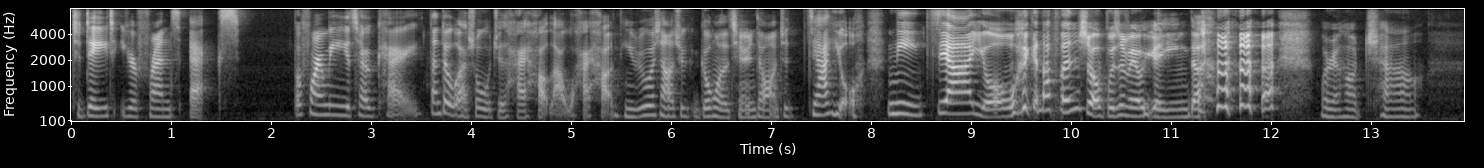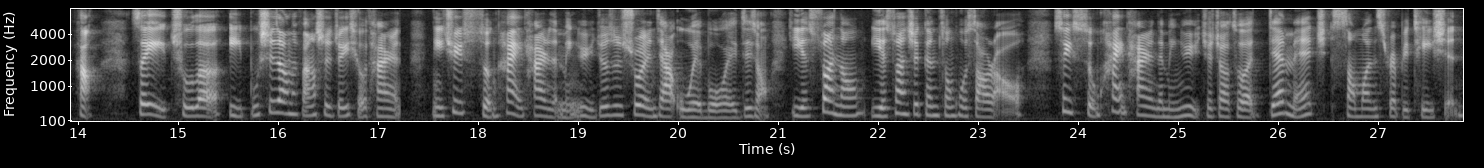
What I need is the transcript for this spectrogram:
to date your friend's ex. But for me, it's okay. 但对我来说，我觉得还好啦，我还好。你如果想要去跟我的前任交往，就加油，你加油，我会跟他分手，不是没有原因的。我人好差哦。 好，所以除了以不适当的方式追求他人，你去损害他人的名誉，就是说人家无为不为这种，也算哦，也算是跟踪或骚扰哦。所以损害他人的名誉就叫做 damage someone's reputation。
